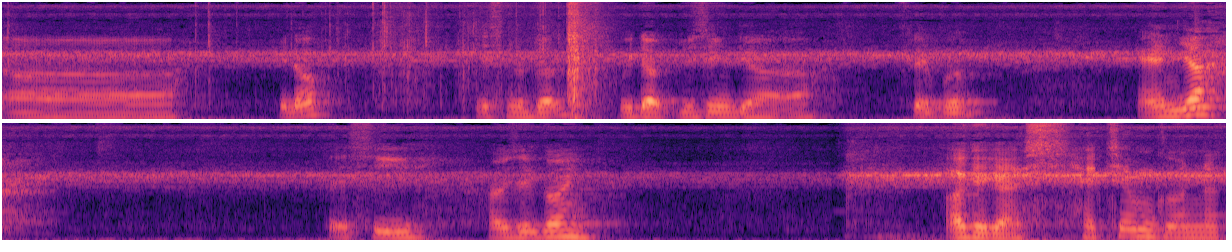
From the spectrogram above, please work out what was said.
uh, you know this noodle without using their flavor. And yeah let's see how is it going? Okay guys I think I'm gonna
